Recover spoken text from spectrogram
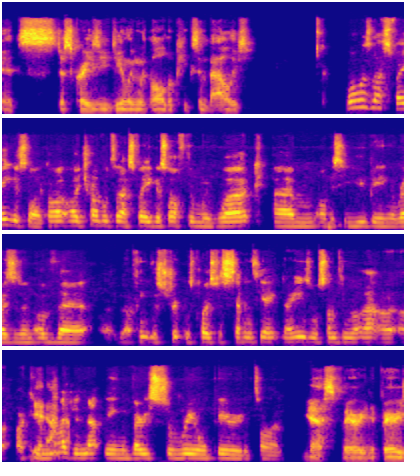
it's just crazy dealing with all the peaks and valleys. What was Las Vegas like? I, I travel to Las Vegas often with work. Um, obviously, you being a resident of there, I think the strip was closed for 78 days or something like that. I, I can yeah. imagine that being a very surreal period of time. Yes, very, very,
